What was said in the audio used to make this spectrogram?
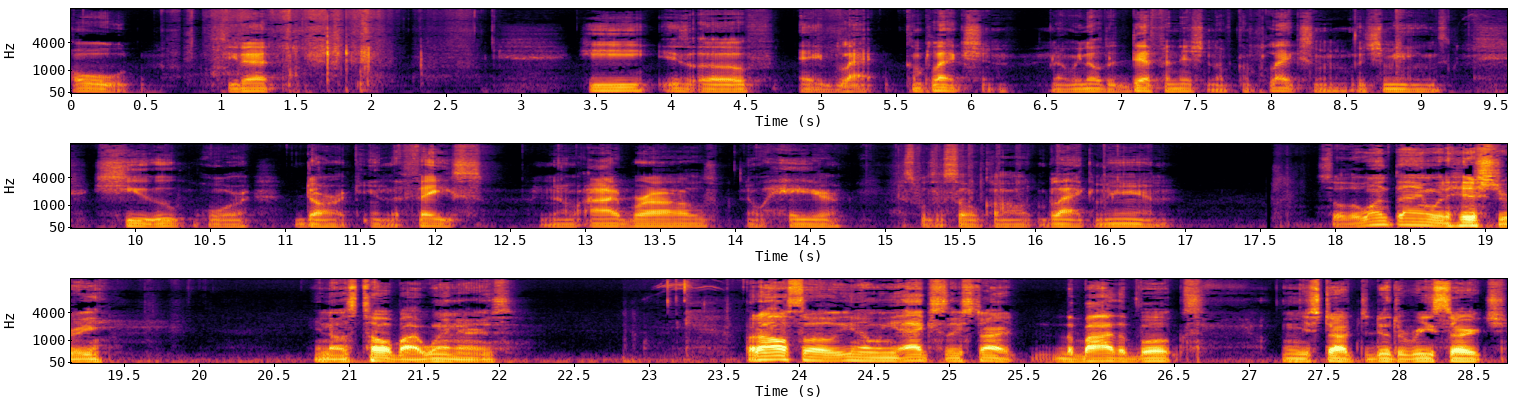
old. See that? He is of a black complexion. Now we know the definition of complexion, which means hue or dark in the face. No eyebrows, no hair. This was a so-called black man. So the one thing with history, you know, it's told by winners. But also, you know, when you actually start to buy the books and you start to do the research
